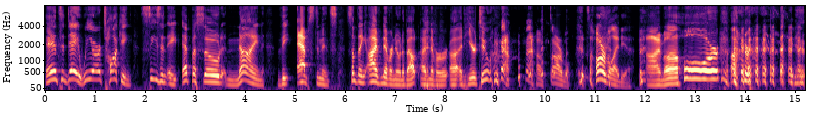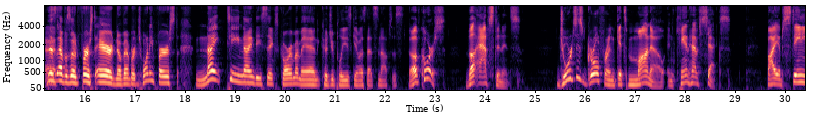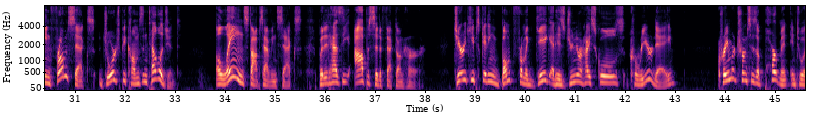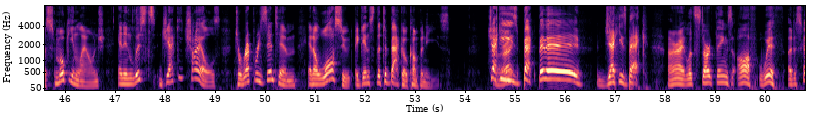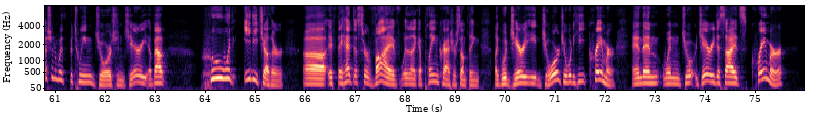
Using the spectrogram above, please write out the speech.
And today we are talking season 8, episode 9, The Abstinence. Something I've never known about, I've never uh, adhered to. Yeah, no, it's horrible. It's a horrible idea. I'm a whore. this episode first aired November 21st, 1996. Corey, my man, could you please give us that synopsis? Of course. The abstinence. George's girlfriend gets mono and can't have sex. By abstaining from sex, George becomes intelligent. Elaine stops having sex, but it has the opposite effect on her. Jerry keeps getting bumped from a gig at his junior high school's career day. Kramer turns his apartment into a smoking lounge and enlists Jackie Chiles to represent him in a lawsuit against the tobacco companies. Jackie's back, baby! Jackie's back. All right, let's start things off with a discussion with between George and Jerry about who would eat each other uh, if they had to survive with like a plane crash or something. Like, would Jerry eat George or would he eat Kramer? And then when jo- Jerry decides Kramer,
